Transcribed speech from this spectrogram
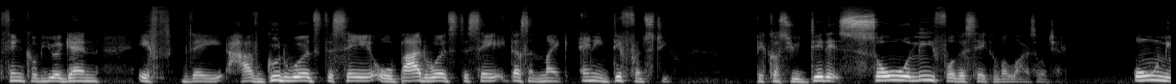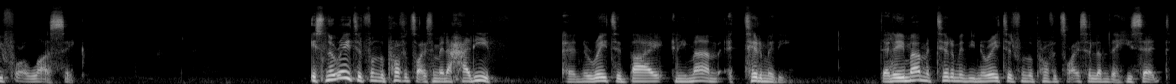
think of you again, if they have good words to say or bad words to say, it doesn't make any difference to you because you did it solely for the sake of Allah, only for Allah's sake. It's narrated from the Prophet in a hadith uh, narrated by Imam At-Tirmidhi That Imam At-Tirmidhi narrated from the Prophet ﷺ that he said,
